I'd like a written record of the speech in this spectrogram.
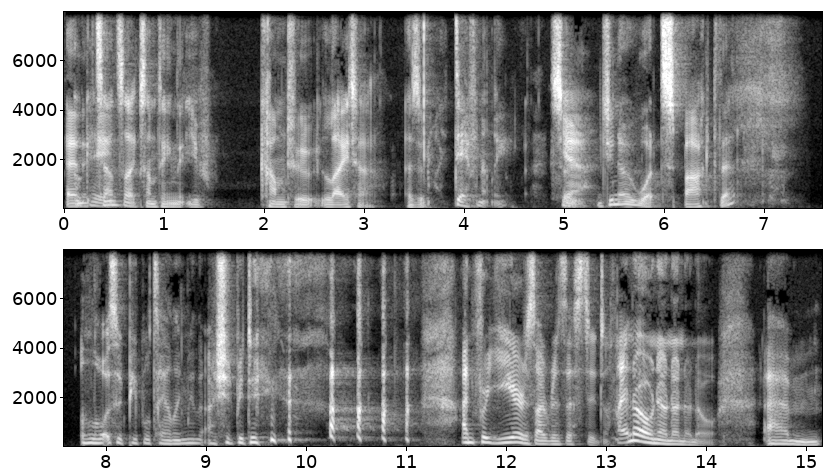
and Okay. it sounds like something that you've come to later as a. Definitely. So, Yeah. do you know what sparked that? Lots of people telling me that I should be doing And for years I resisted. Like, no, no, no, no, no. Um,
